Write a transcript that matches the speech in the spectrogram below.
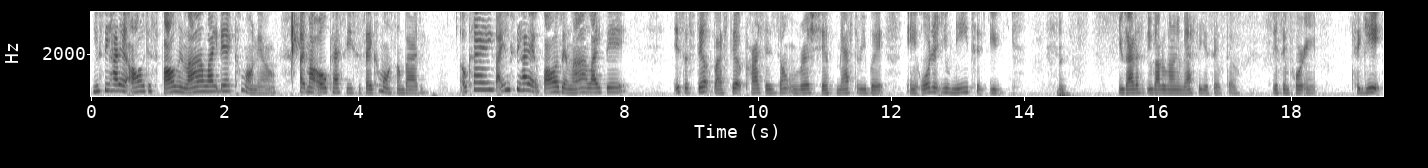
You see how they all just fall in line like that? Come on now. Like my old pastor used to say, "Come on, somebody." Okay, like you see how that falls in line like that. It's a step by step process. Don't rush self mastery, but in order, you need to you. Hmm. You gotta you gotta learn to master yourself though. It's important to get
